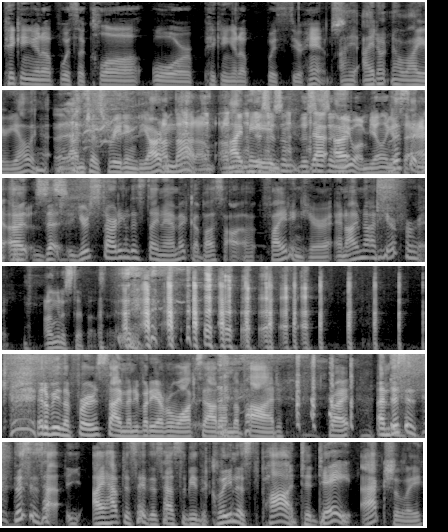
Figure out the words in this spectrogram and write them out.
picking it up with a claw or picking it up with your hands? I, I don't know why you're yelling at me. I'm just reading the article. I'm not. I'm, I'm, I mean, this isn't this that- isn't uh, you. I'm yelling listen, at the uh, activists. the- you're starting this dynamic of us uh, fighting here, and I'm not here for it. I'm going to step outside. It'll be the first time anybody ever walks out on the pod. right? And this is this is I have to say this has to be the cleanest pod to date, actually.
